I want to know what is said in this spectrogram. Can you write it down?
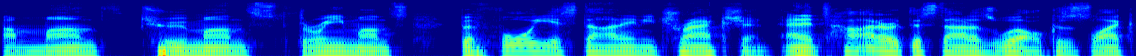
a month, two months, three months before you start any traction. And it's harder at the start as well because it's like,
